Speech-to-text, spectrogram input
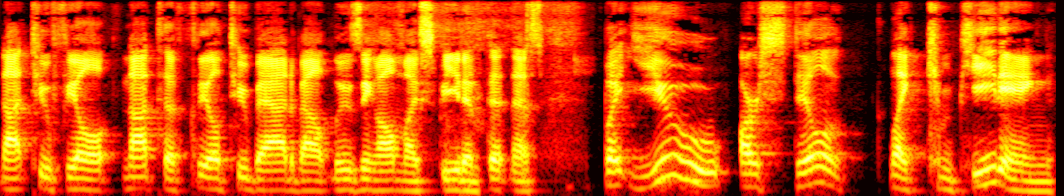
not to feel not to feel too bad about losing all my speed and fitness. But you are still like competing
